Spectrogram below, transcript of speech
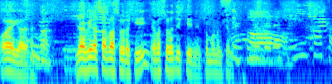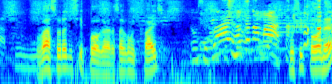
Olha aí, galera. Já viram essa vassoura aqui? É vassoura de quê, né? Como não chama? Vassoura de cipó, galera. Sabe como que faz? Vai, arranca na mata. Com cipó, né?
